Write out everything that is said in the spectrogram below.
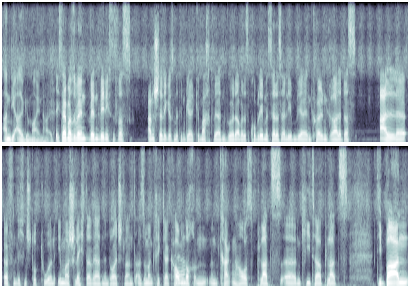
an die Allgemeinheit. Ich sag mal so, wenn, wenn wenigstens was Anständiges mit dem Geld gemacht werden würde. Aber das Problem ist ja, das erleben wir ja in Köln gerade, dass alle öffentlichen Strukturen immer schlechter werden in Deutschland. Also man kriegt ja kaum noch einen, einen Krankenhausplatz, äh, einen Kita-Platz. Die Bahn,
